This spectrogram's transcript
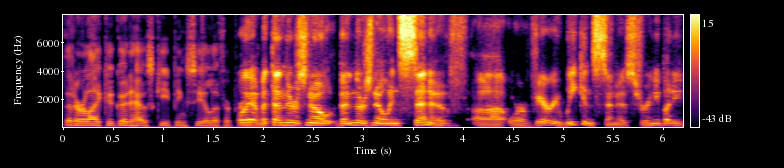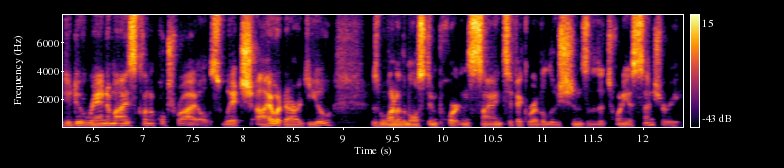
that are like a good housekeeping seal of approval. Well, yeah, but then there's no then there's no incentive uh, or very weak incentives for anybody to do randomized clinical trials, which I would argue is one of the most important scientific revolutions of the 20th century.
